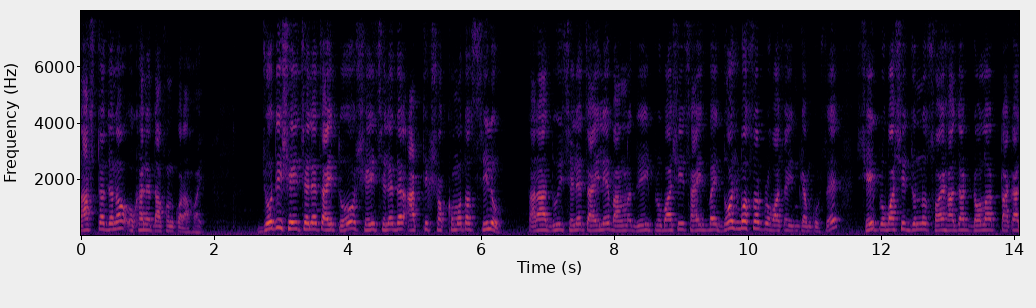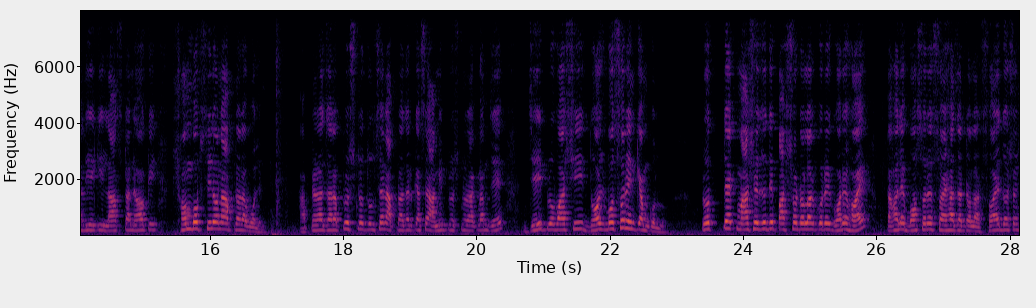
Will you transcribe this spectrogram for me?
লাশটা যেন ওখানে দাফন করা হয়। যদি সেই ছেলে চাইতো, সেই ছেলেদের আর্থিক সক্ষমতা ছিল, তারা দুই ছেলে চাইলে বাংলা যেই প্রবাসী সাইদ ভাই দশ বছর প্রবাসে ইনকাম করছে, সেই প্রবাসীর জন্য ছয় হাজার ডলার টাকা দিয়ে কি লাশটা নেওয়া কি সম্ভব ছিল না, আপনারা বলেন। আপনারা যারা প্রশ্ন তুলছেন, আপনাদের কাছে আমি প্রশ্ন রাখলাম যে, যেই প্রবাসী দশ বছর ইনকাম করল প্রত্যেক মাসে যদি পাঁচশো ডলার করে ঘরে হয়, তাহলে বছরে ছয় হাজার ডলার, ছয় দশক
